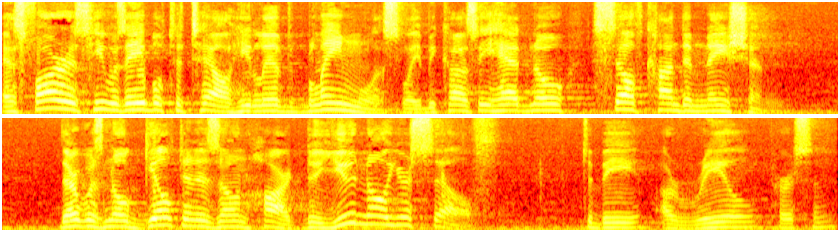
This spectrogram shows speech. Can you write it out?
as far as he was able to tell, he lived blamelessly because he had no self condemnation. There was no guilt in his own heart. Do you know yourself to be a real person?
